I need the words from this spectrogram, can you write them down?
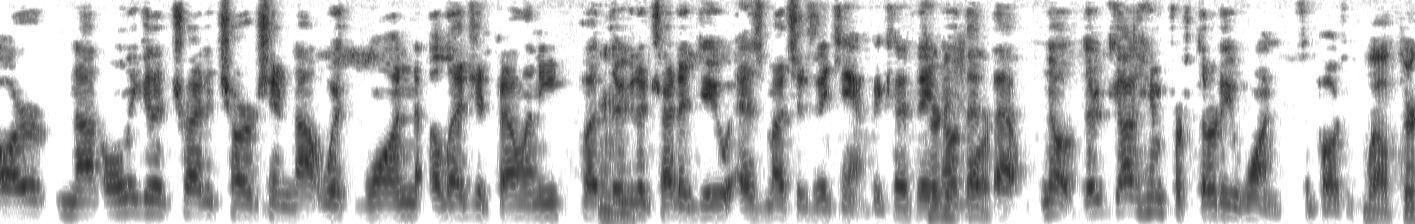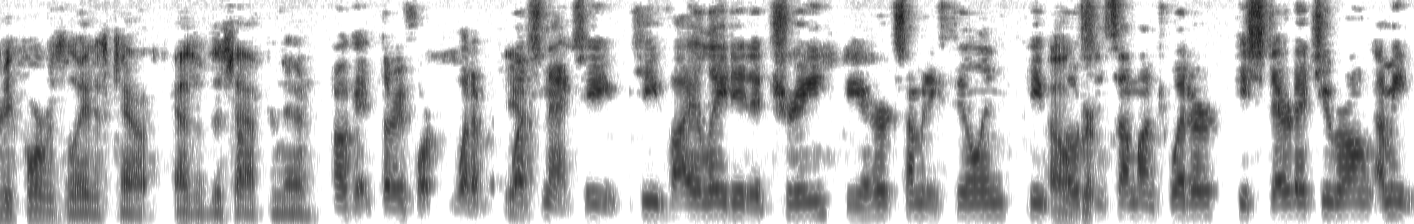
are not only going to try to charge him not with one alleged felony, but they're Mhm. going to try to do as much as they can because they know that that no, they got him for 31 supposedly. Well, 34 was the latest count as of this afternoon. Okay, 34, whatever. Yeah. What's next? He he violated a tree. He hurt somebody's feeling. He Oh, posted some on Twitter. He stared at you wrong. I mean,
